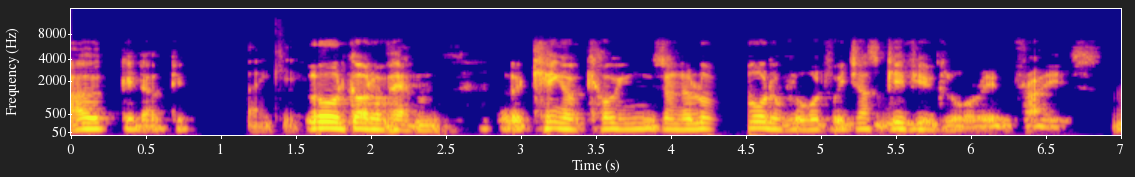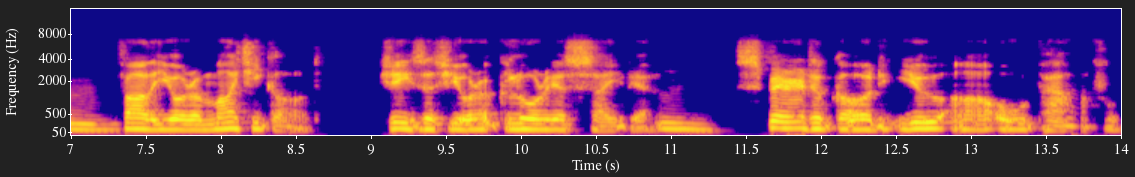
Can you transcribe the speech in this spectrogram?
okay dokie. Thank you. Lord God of heaven, the King of kings and the Lord of lords, we just give you glory and praise. Mm, Father, you're a mighty God. Jesus, you're a glorious Saviour. mm, Spirit of God, you are all powerful.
